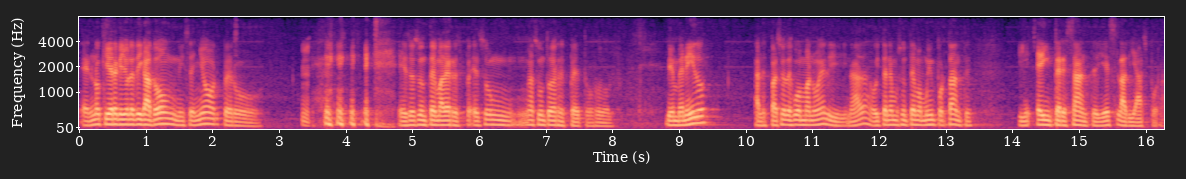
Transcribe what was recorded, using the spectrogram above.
él no quiere que yo le diga don ni señor, pero eso es un tema de es un, un asunto de respeto, Rodolfo. Bienvenido al espacio de Juan Manuel y nada, hoy tenemos un tema muy importante y- e interesante y es la diáspora.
